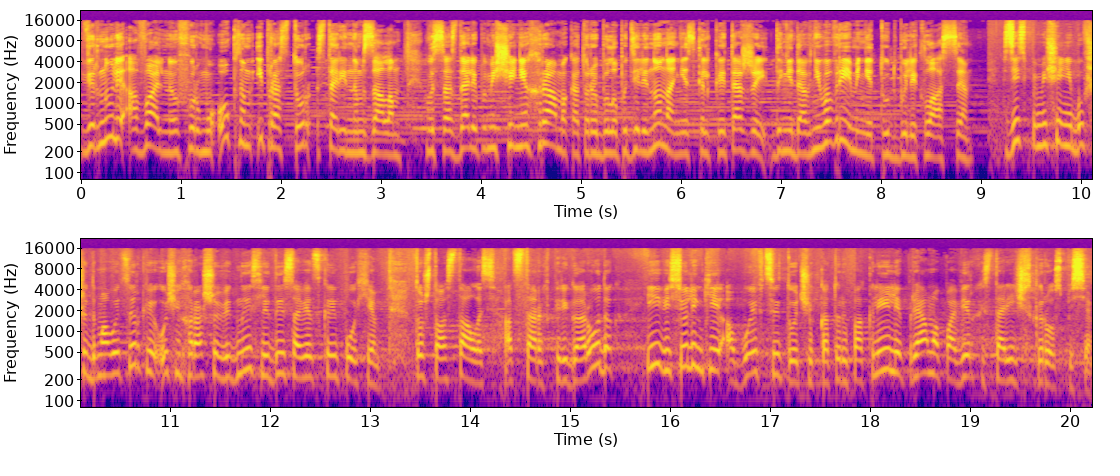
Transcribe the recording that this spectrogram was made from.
Вернули овальную форму окнам и простор старинным залом. Воссоздали помещение храма, которое было поделено на несколько этажей. До недавнего времени тут были классы. Здесь в помещении бывшей домовой церкви очень хорошо видны следы советской эпохи. То, что осталось от старых перегородок и веселенькие обои в цветочек, которые поклеили прямо поверх исторической росписи.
